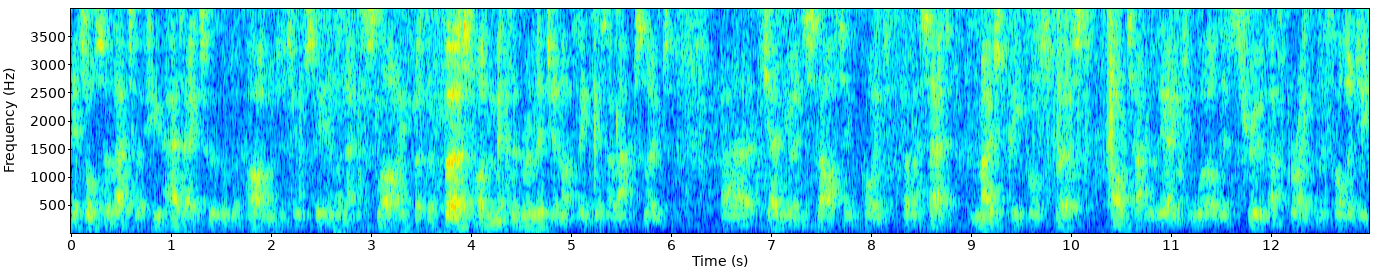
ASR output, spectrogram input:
It's also led to a few headaches within the department, as you'll see in the next slide. But the first one, myth and religion, I think is an absolute uh, genuine starting point. As I said, most people's first contact with the ancient world is through that great mythology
